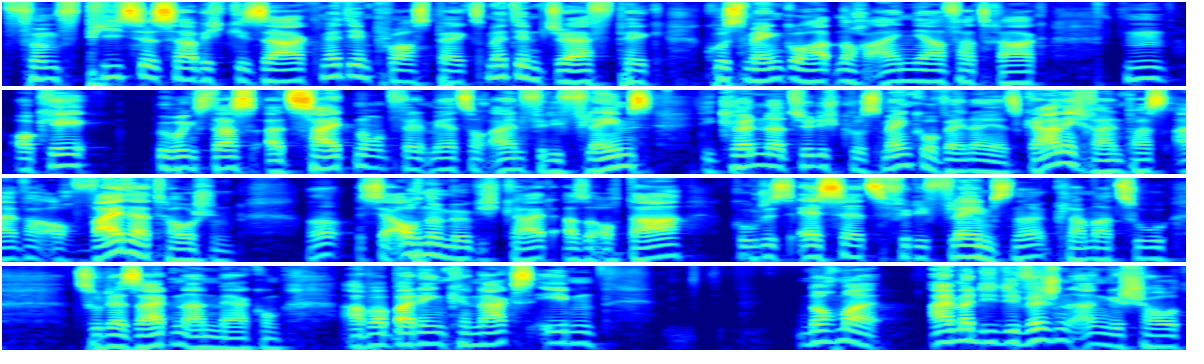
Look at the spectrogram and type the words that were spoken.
Fünf Pieces, habe ich gesagt, mit den Prospects, mit dem Draft-Pick. Kusmenko hat noch ein Jahr Vertrag. Hm, okay, Übrigens, das als Side Note fällt mir jetzt noch ein für die Flames. Die können natürlich Kusmenko, wenn er jetzt gar nicht reinpasst, einfach auch weiter tauschen. Ne? Ist ja auch eine Möglichkeit. Also auch da gutes Assets für die Flames, ne? Klammer zu, zu der Seitenanmerkung. Aber bei den Canucks eben nochmal einmal die Division angeschaut.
